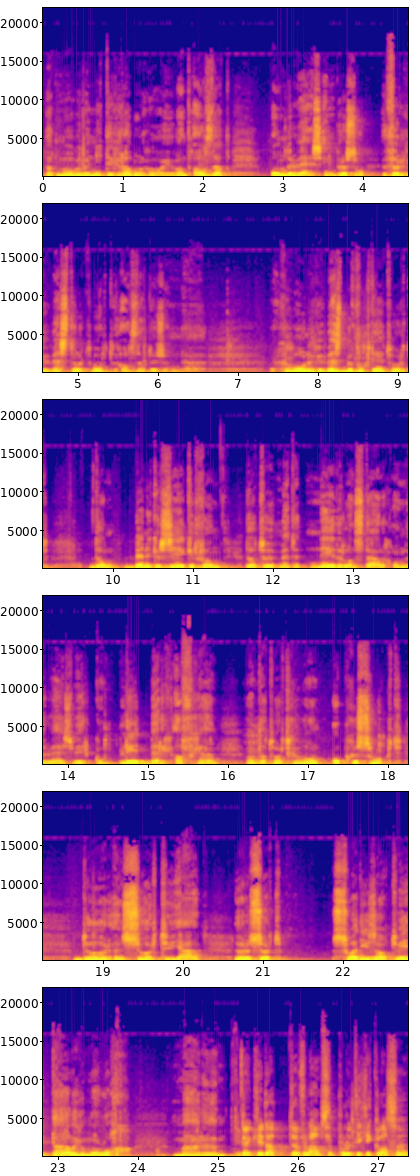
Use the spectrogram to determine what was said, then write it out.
dat mogen we niet te grabbel gooien. Want als dat onderwijs in Brussel vergewestelijkt wordt, als dat dus een uh, gewone gewestbevoegdheid wordt, dan ben ik er zeker van dat we met het Nederlandstalig onderwijs weer compleet bergaf gaan. Want dat wordt gewoon opgeslokt door een soort, ja, door een soort soi-disant tweetalige moloch. Maar, uh, Denk je dat de Vlaamse politieke klasse,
